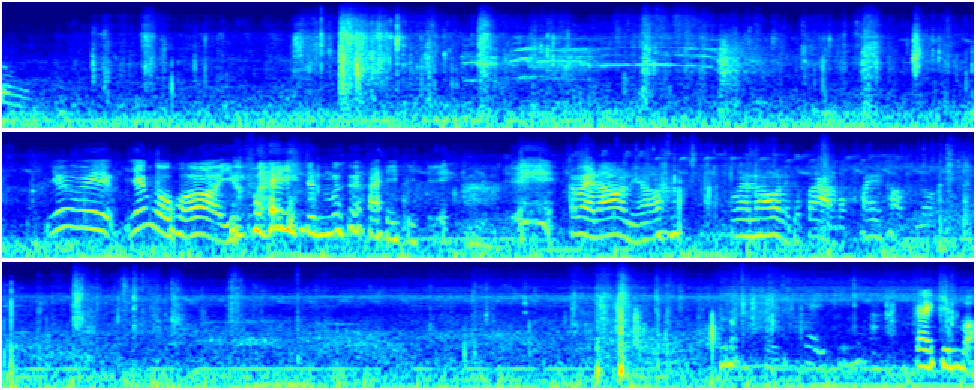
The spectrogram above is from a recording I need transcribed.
ลงยังไม่ยังบอกพออยู่ไปจนเมื่อยทำไมเล่าเนี่ยทำไมเล่าเนี่ยก็ป้าบอกให้ทำแล้วไก่กินบ่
